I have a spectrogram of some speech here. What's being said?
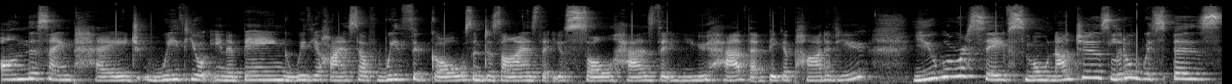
on the same page with your inner being, with your higher self, with the goals and desires that your soul has, that you have, that bigger part of you, you will receive small nudges, little whispers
